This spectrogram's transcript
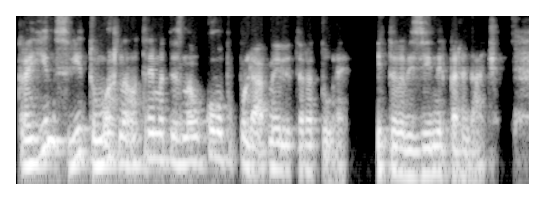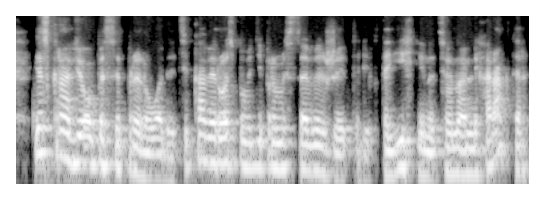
країн світу можна отримати з науково-популярної літератури і телевізійних передач. Яскраві описи природи, цікаві розповіді про місцевих жителів та їхній національний характер,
